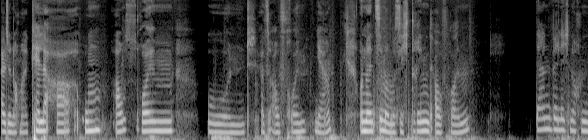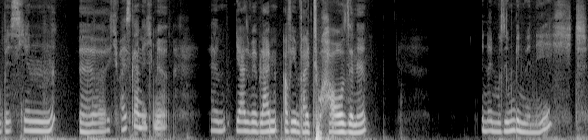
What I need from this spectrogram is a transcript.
Also nochmal Keller um, ausräumen und also aufräumen, ja. Und mein Zimmer muss ich dringend aufräumen. Dann will ich noch ein bisschen, äh, ich weiß gar nicht mehr. Ähm, ja, also wir bleiben auf jeden Fall zu Hause, ne? In ein Museum gehen wir nicht.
